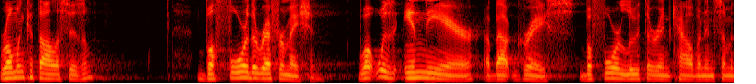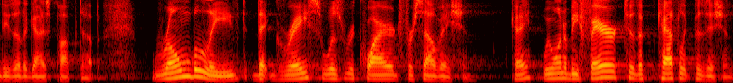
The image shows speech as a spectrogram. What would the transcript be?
Roman Catholicism before the Reformation. What was in the air about grace before Luther and Calvin and some of these other guys popped up? Rome believed that grace was required for salvation. Okay? We want to be fair to the Catholic position.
